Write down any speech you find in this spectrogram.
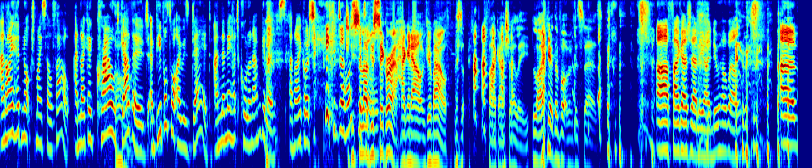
and I had knocked myself out. And like a crowd oh. gathered, and people thought I was dead. And then they had to call an ambulance, and I got taken to hospital. you still have your cigarette hanging out of your mouth? Fag Ash Ellie lying at the bottom of the stairs. ah, Fag Ash Ellie, I knew her well. Um,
